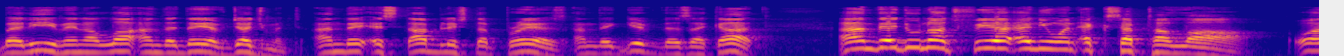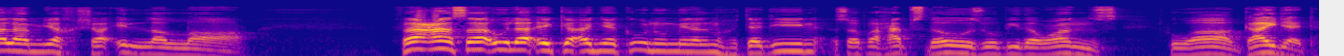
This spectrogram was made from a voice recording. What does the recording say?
believe in Allah and the day of judgment and they establish the prayers and they give the zakat and they do not fear anyone except Allah. وَلَمْ يَخْشَ إِلَّا اللَّهِ فَعَسَى أُولَئِكَ أَنْ يَكُونُوا مِنَ الْمُهْتَدِينَ So perhaps those will be the ones who are guided.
